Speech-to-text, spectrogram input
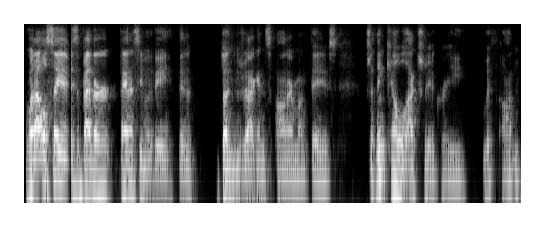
what I will say is a better fantasy movie than Dungeons Dragons Honor Among Thieves, which I think Kel will actually agree with on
